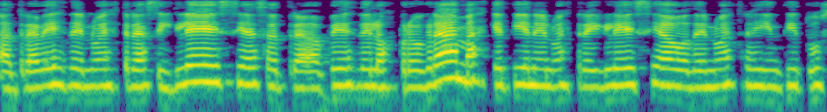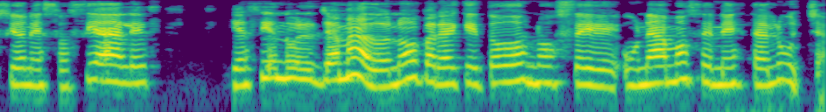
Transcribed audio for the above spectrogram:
a través de nuestras iglesias, a través de los programas que tiene nuestra iglesia o de nuestras instituciones sociales y haciendo el llamado, ¿no? Para que todos nos eh, unamos en esta lucha.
